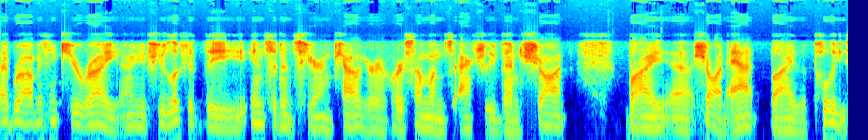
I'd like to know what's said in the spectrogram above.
uh, Rob, I think you're right. I mean, if you look at the incidents here in Calgary where someone's actually been shot by, uh, shot at by the police,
